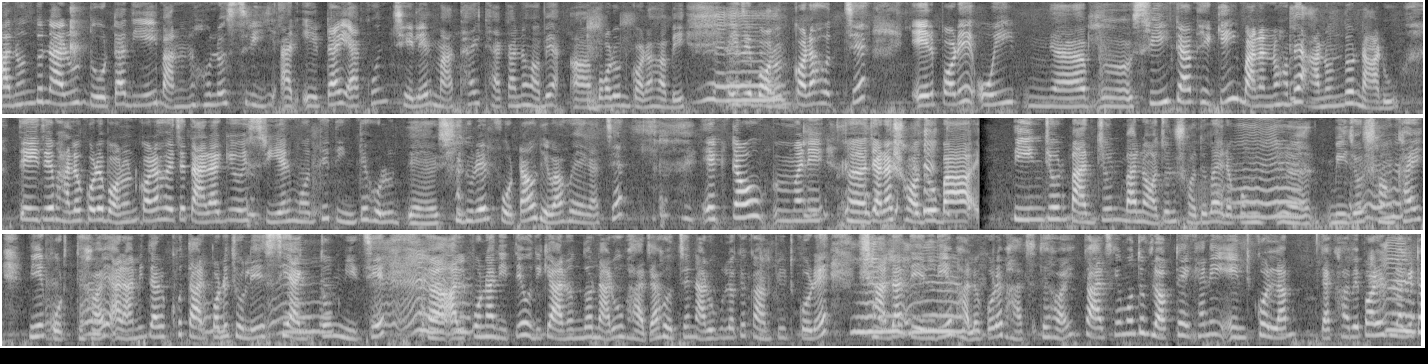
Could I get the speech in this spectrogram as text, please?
আনন্দ নাড়ুর ডোটা দিয়েই বানানো হলো শ্রী, আর এটাই এখন ছেলের মাথায় ঠেকানো হবে বরণ করা হবে। এই যে বরণ করা হচ্ছে, এরপরে ওই শ্রীটা থেকেই বানানো হবে আনন্দ নাড়ু তো এই যে ভালো করে বরণ করা হয়েছে, তার আগে ওই শ্রীয়ের মধ্যে তিনটে হলুদ সিঁদুরের ফোঁটাও দেওয়া হয়ে গেছে। একটাও মানে যারা সদবা তিনজন, পাঁচজন বা নজন সদবা এরকম বিজোর সংখ্যায় নিয়ে করতে হয়। আর আমি দেখো তারপরে চলে এসেছি একদম নিচে আলপনা দিতে। ওদিকে আনন্দ নাড়ু ভাজা হচ্ছে। নাড়ুগুলোকে কমপ্লিট করে সাদা তেল দিয়ে ভালো করে ভাজতে হয়। তো আজকের মতো ব্লগটা এখানেই এন্ড করলাম। দেখা হবে পরের ব্লগে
